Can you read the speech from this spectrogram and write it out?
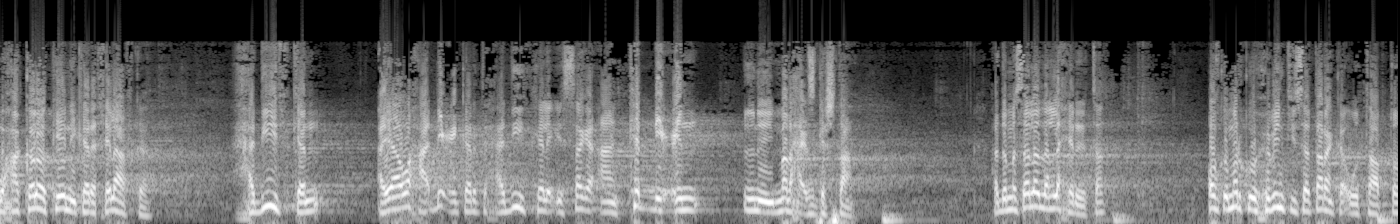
waxaa kaloo keeni kara khilaafka. Xadiidkan ayaa waxaa dhici karta xadiid kale isaga aan ka dhicin inay madaxa isgashtaan. Hadda masaladan la xidhiirta qofka markuu xubintiisa taranka uu taabto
